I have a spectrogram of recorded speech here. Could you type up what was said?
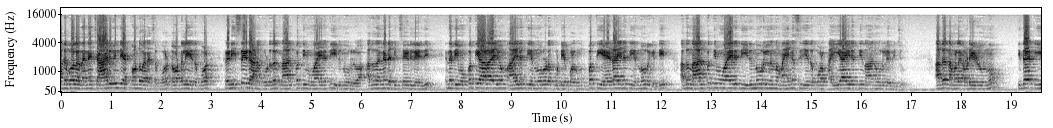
അതുപോലെ തന്നെ ചാരുവിന്റെ അക്കൗണ്ട് വരച്ചപ്പോൾ ടോട്ടൽ ചെയ്തപ്പോൾ ക്രെഡിറ്റ് സൈഡ് ആണ് കൂടുതൽ നാൽപ്പത്തി മൂവായിരത്തി ഇരുന്നൂറ് രൂപ. അത് തന്നെ ഡെബിറ്റ് സൈഡിൽ എഴുതി. എന്നിട്ട് ഈ മുപ്പത്തി ആറായിരവും ആയിരത്തി എണ്ണൂറോടെ കൂട്ടിയപ്പോൾ മുപ്പത്തി ഏഴായിരത്തി എണ്ണൂറ് കിട്ടി. അത് നാൽപ്പത്തി മൂവായിരത്തി ഇരുന്നൂറിൽ നിന്ന് മൈനസ് ചെയ്തപ്പോൾ അയ്യായിരത്തി നാനൂറ് ലഭിച്ചു. അത് നമ്മൾ അവിടെ എഴുതുന്നു. ഇത് ഈ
